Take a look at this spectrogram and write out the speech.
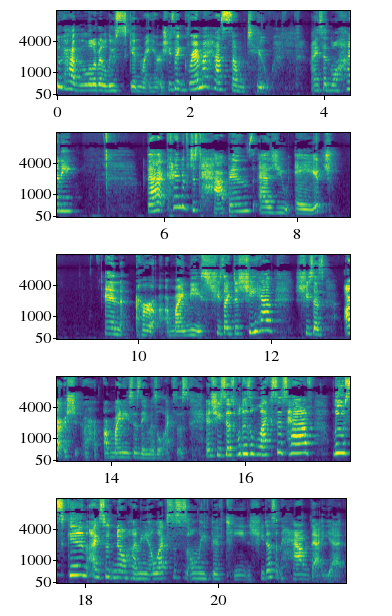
you have a little bit of loose skin right here? She's like, grandma has some too. I said, well, honey, that kind of just happens as you age. And her, my niece, she's like, does she have, she says, our, our, uh, my niece's name is Alexis. And she says, well, does Alexis have loose skin? I said, no, honey, Alexis is only 15. She doesn't have that yet.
